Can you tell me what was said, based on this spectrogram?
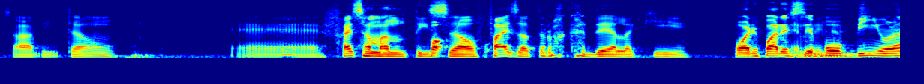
sabe? Então, é, faz a manutenção, faz a troca dela que... Pode parecer É bobinho, né?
